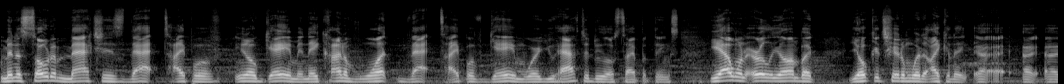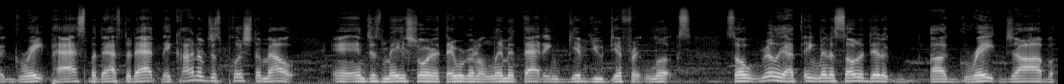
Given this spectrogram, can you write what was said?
Minnesota matches that type of you know game, and they kind of want that type of game where you have to do those type of things. Yeah, one early on, but Jokic hit him with like an, a, a, a great pass, but after that, they kind of just pushed him out and, and just made sure that they were going to limit that and give you different looks. So really, I think Minnesota did a, a great job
